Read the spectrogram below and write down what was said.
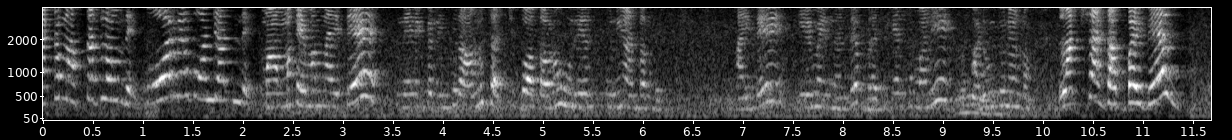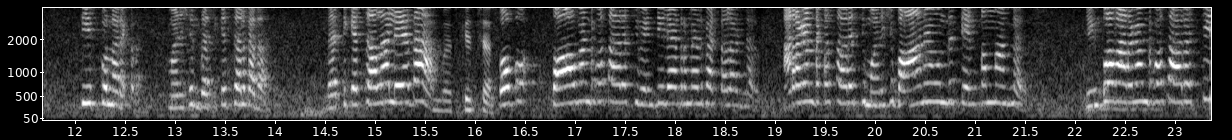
అక్క మస్కట్లో ఉంది ఫోన్ మీద ఫోన్ చేస్తుంది మా అమ్మకి ఏమన్నా అయితే నేను ఇక్కడ నుంచి రాను చచ్చిపోతాను ఊరేసుకుని అంటుంది. అయితే ఏమైందంటే బ్రతికించమని అడుగుతూనే ఉన్నాం. లక్ష డెబ్బై వేలు తీసుకున్నారు ఇక్కడ. మనిషిని బ్రతికించాలి కదా. బ్రతికించాలా లేదా? ఒక పావు గంటకు ఒకసారి వచ్చి వెంటిలేటర్ మీద పెట్టాలంటున్నారు. అరగంటకు ఒకసారి వచ్చి మనిషి బాగానే ఉంది తింటుంది అంటున్నారు. ఇంకొక అరగంటకు ఒకసారి వచ్చి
